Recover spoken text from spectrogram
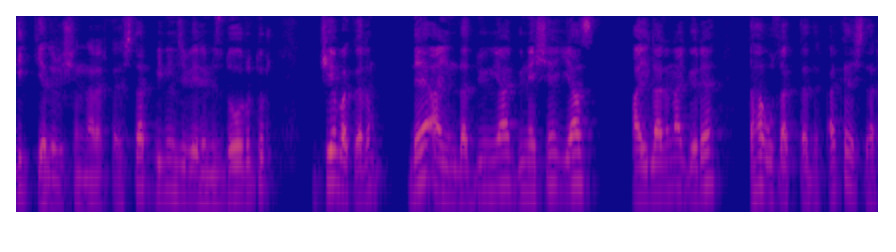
dik gelir ışınlar arkadaşlar. Birinci verimiz doğrudur. İkiye bakalım. D ayında dünya güneşe yaz aylarına göre daha uzaktadır. Arkadaşlar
